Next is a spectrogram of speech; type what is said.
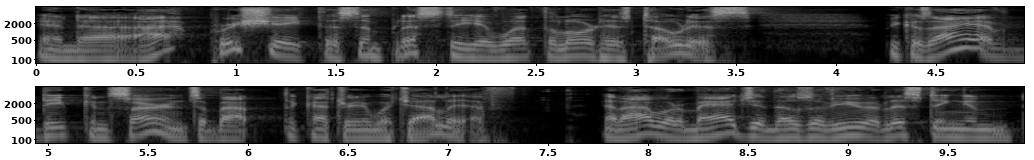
And uh, I appreciate the simplicity of what the Lord has told us because I have deep concerns about the country in which I live. And I would imagine those of you who are listening in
